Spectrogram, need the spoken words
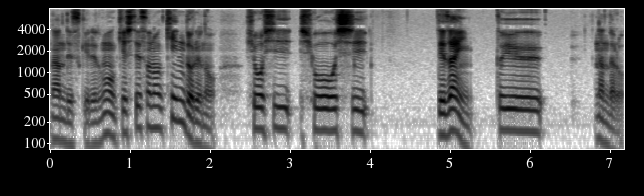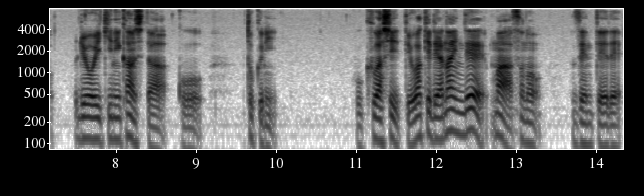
ーなんですけれども決してその Kindle の表紙表紙デザインというなんだろう領域に関してはこう特にこう詳しいっていうわけではないんでまあその前提で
